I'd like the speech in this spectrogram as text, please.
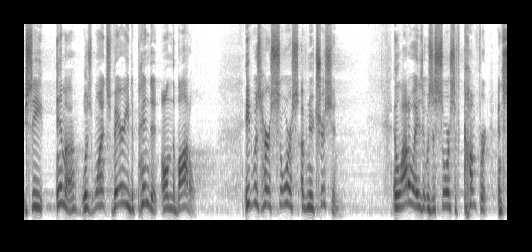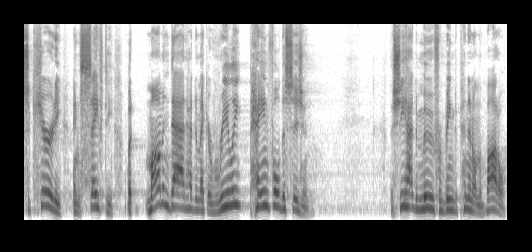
You see, Emma was once very dependent on the bottle. It was her source of nutrition. In a lot of ways, it was a source of comfort and security and safety. But mom and dad had to make a really painful decision that she had to move from being dependent on the bottle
